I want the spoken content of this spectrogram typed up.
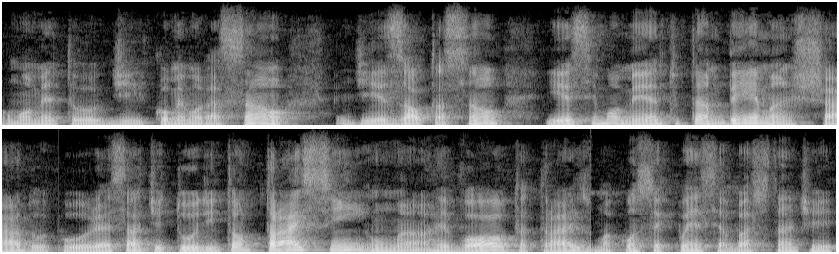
um momento de comemoração, de exaltação, e esse momento também é manchado por essa atitude. Então, traz sim uma revolta, traz uma consequência bastante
